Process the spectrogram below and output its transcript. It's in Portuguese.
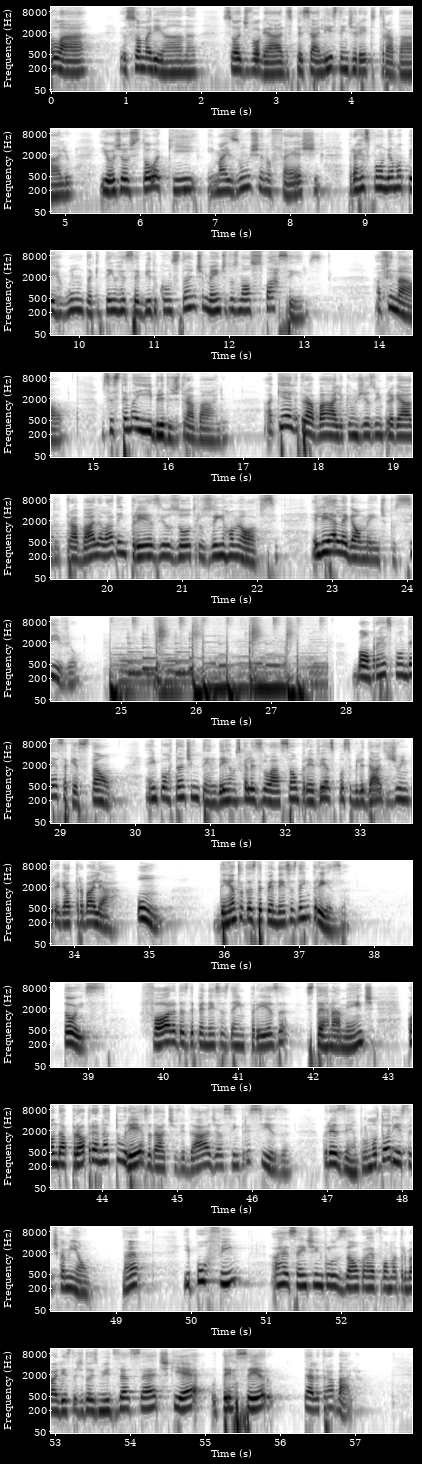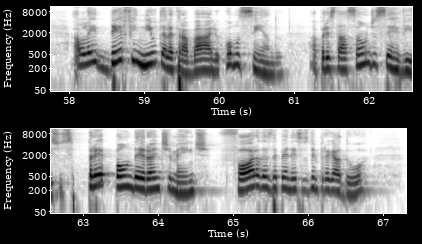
Olá, eu sou a Mariana, sou advogada, especialista em direito do trabalho e hoje eu estou aqui em mais um Xenofest para responder uma pergunta que tenho recebido constantemente dos nossos parceiros. Afinal, o sistema híbrido de trabalho, aquele trabalho que uns dias o empregado trabalha lá da empresa e os outros em home office, ele é legalmente possível? Bom, para responder essa questão, é importante entendermos que a legislação prevê as possibilidades de um empregado trabalhar: 1. Um, dentro das dependências da empresa. 2. Fora das dependências da empresa, externamente, quando a própria natureza da atividade assim precisa. Por exemplo, motorista de caminhão. Né? E, por fim, a recente inclusão com a reforma trabalhista de 2017, que é o terceiro teletrabalho. A lei definiu o teletrabalho como sendo a prestação de serviços preponderantemente fora das dependências do empregador,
